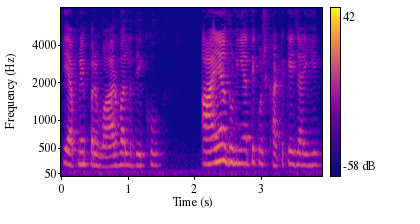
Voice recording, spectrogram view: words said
ਕਿ ਆਪਣੇ ਪਰਿਵਾਰ ਵੱਲ ਦੇਖੋ। ਆਇਆ ਦੁਨੀਆ ਤੇ ਕੁਝ ਖੱਟ ਕੇ ਜਾਈਏ।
